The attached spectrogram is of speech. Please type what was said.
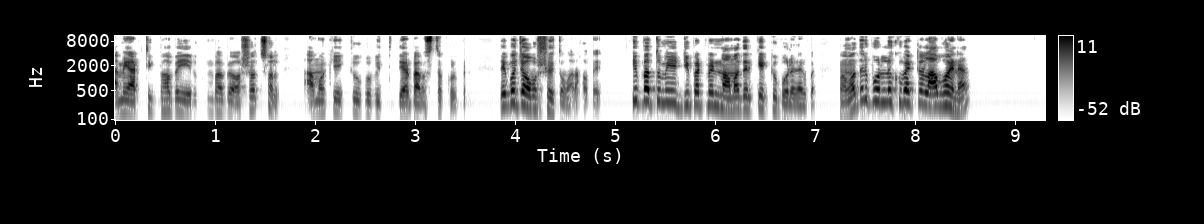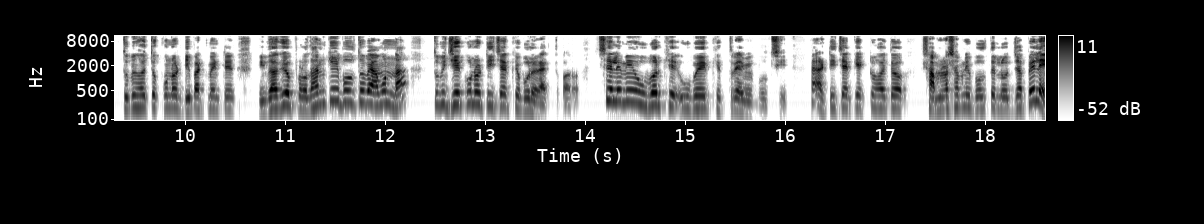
আমি আর্থিকভাবে এরকম ভাবে অসচ্ছল, আমাকে একটু উপবৃত্তি দেওয়ার ব্যবস্থা করবেন। দেখব যে অবশ্যই তোমার হবে। কিংবা তুমি ডিপার্টমেন্ট মামাদেরকে একটু বলে রাখবে। মামাদের বললে খুব একটা লাভ হয় না। তুমি হয়তো কোনো ডিপার্টমেন্টের বিভাগীয় প্রধানকেই বলতে হবে এমন না, তুমি যে কোনো টিচারকে বলে রাখতে পারো। ছেলে মেয়ে উভয়ের উভয়ের ক্ষেত্রে আমি বলছি। হ্যাঁ টিচারকে একটু হয়তো সামনাসামনি বলতে লজ্জা পেলে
